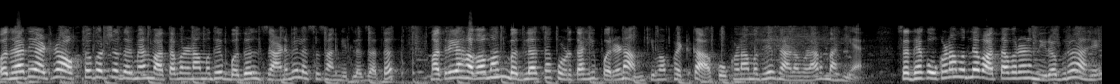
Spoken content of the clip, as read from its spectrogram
पंधरा ते अठरा ऑक्टोबरच्या दरम्यान वातावरणामध्ये बदल जाणवेल असं सांगितलं जातं. मात्र या हवामान बदलाचा कोणताही परिणाम किंवा फटका कोकणामध्ये जाणवणार नाहीये. सध्या कोकणामधलं वातावरण निरभ्र आहे.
